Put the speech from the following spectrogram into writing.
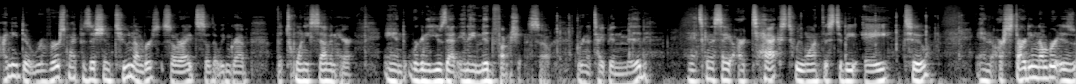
I need to reverse my position two numbers. So right, so that we can grab the 27 here. And we're going to use that in a mid function. So we're going to type in mid and it's going to say our text, we want this to be A2. And our starting number is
